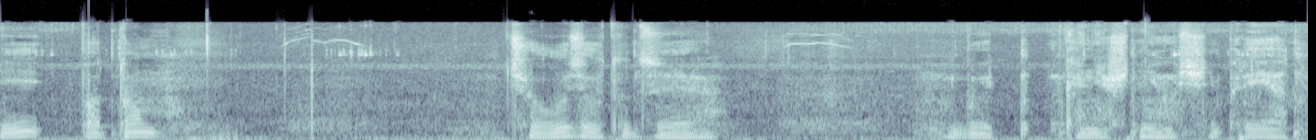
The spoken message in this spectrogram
И потом, что узел тут завел, будет, конечно, не очень приятно.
